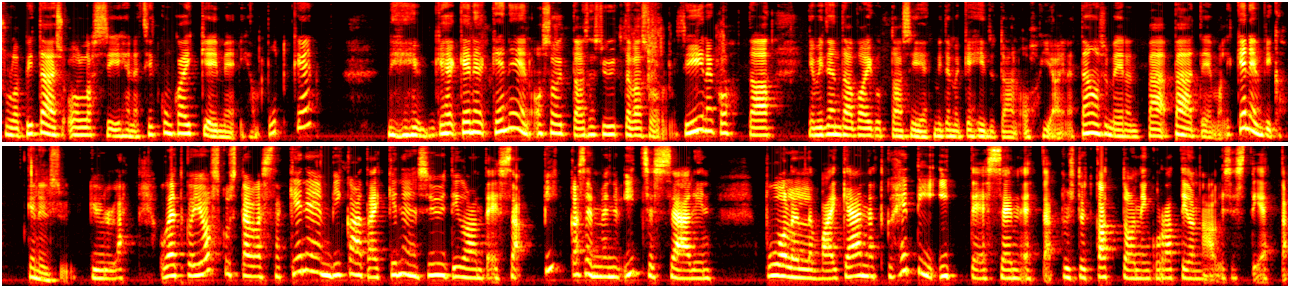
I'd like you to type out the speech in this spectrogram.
sulla pitäisi olla siihen, että sitten kun kaikki ei mene ihan putkeen, niin kene, keneen osoittaa se syyttävä sormi siinä kohtaa, ja miten tämä vaikuttaa siihen, että miten me kehitytään ohjaina. Tämä on se meidän pää, pääteema, eli kenen vika, kenen syy. Kyllä. Oletko joskus tällaisessa kenen vika tai kenen syytilanteessa pikkasen mennyt itsesäälin puolelle, vai käännätkö heti itse sen, että pystyt katsoa niin kuin rationaalisesti että,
